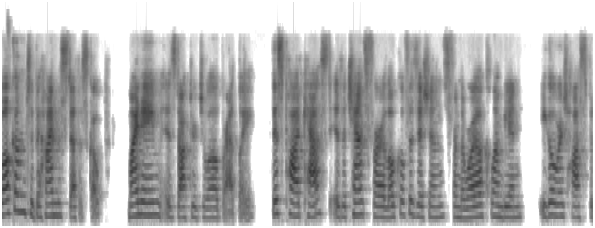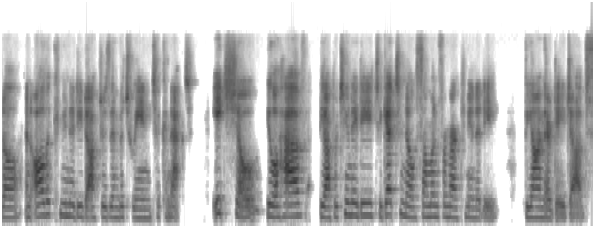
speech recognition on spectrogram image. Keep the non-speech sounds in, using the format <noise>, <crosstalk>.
Welcome to Behind the Stethoscope. My name is Dr. Joelle Bradley. This podcast is a chance for our local physicians from the Royal Columbian, Eagle Ridge Hospital, and all the community doctors in between to connect. Each show, you will have the opportunity to get to know someone from our community beyond their day jobs.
